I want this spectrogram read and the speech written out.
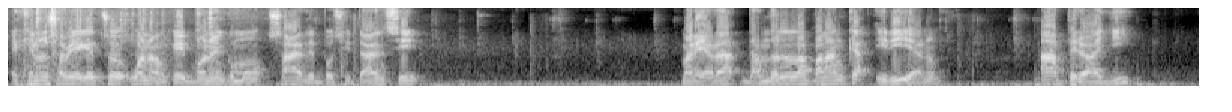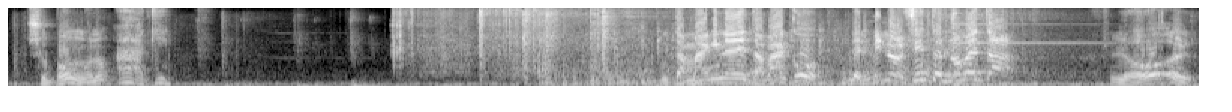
Es que no sabía que esto Bueno, aunque ahí pone como, ¿sabes? Depositar en sí Vale, y ahora dándole la palanca Iría, ¿no? Ah, pero allí Supongo, ¿no? Ah, aquí Puta máquina de tabaco Del 1990 LOL.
